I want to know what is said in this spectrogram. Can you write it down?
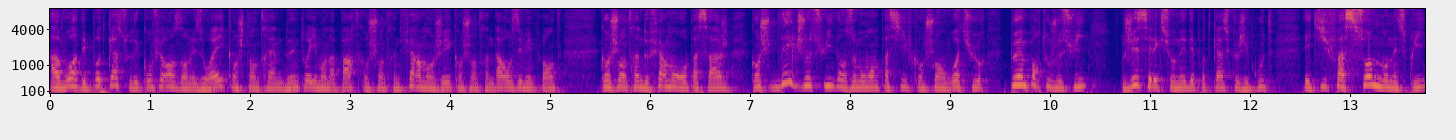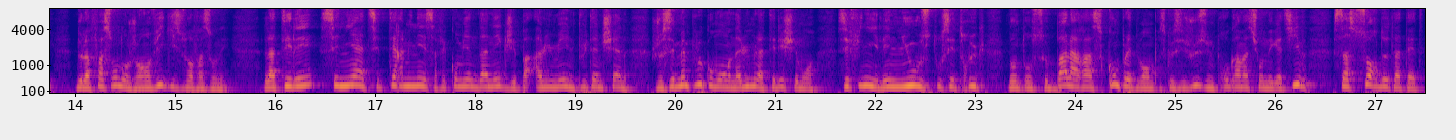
à avoir des podcasts ou des conférences dans les oreilles quand je suis en train de nettoyer mon appart, quand je suis en train de faire à manger, quand je suis en train d'arroser mes plantes, quand je suis en train de faire mon repassage, quand dès que je suis dans un moment passif, quand je suis en voiture, peu importe où je suis, j'ai sélectionné des podcasts que j'écoute et qui façonnent mon esprit de la façon dont j'ai envie qu'ils soient façonnés. La télé, c'est niette, c'est terminé. Ça fait combien d'années que j'ai pas allumé une putain de chaîne? Je sais même plus comment on allume la télé chez moi. C'est fini. Les news, tous ces trucs dont on se bat la race complètement parce que c'est juste une programmation négative, ça sort de ta tête.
